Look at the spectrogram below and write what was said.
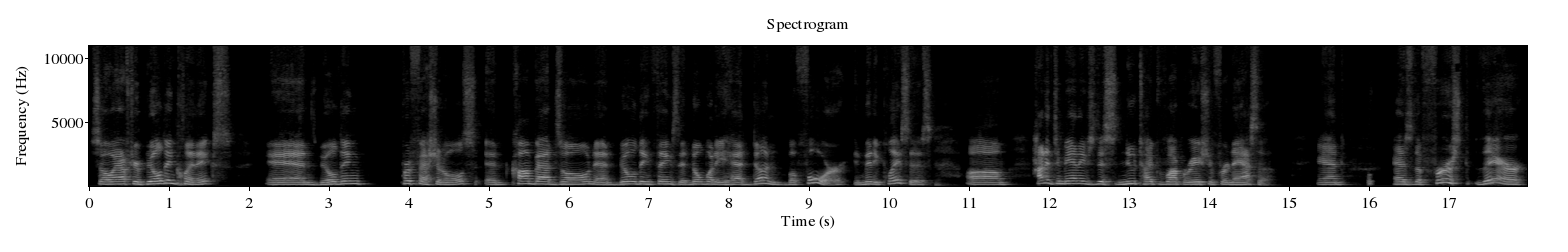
So after building clinics and building professionals and combat zone and building things that nobody had done before in many places, um, how did you manage this new type of operation for NASA? And as the first there,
